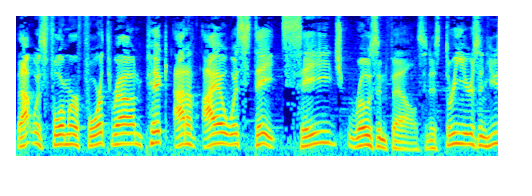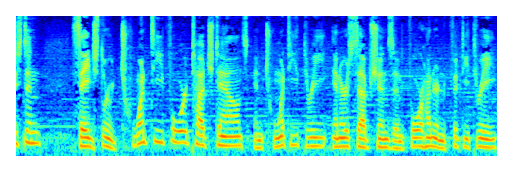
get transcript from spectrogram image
That was former fourth round pick out of Iowa State, Sage Rosenfels. In his three years in Houston, Sage threw 24 touchdowns and 23 interceptions and 453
